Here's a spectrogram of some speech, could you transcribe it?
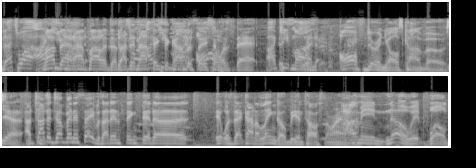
That's why I My bad. I apologize. I did not think the conversation was that. I keep mine off during y'all's convos. Yeah, I tried to jump in and save us. I didn't think that uh, it was that kind of lingo being tossed around. I mean, no, it. Well,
